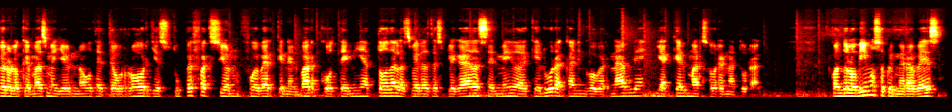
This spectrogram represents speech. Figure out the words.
pero lo que más me llenó de terror y estupefacción fue ver que en el barco tenía todas las velas desplegadas en medio de aquel huracán ingobernable y aquel mar sobrenatural. Cuando lo vimos por primera vez,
